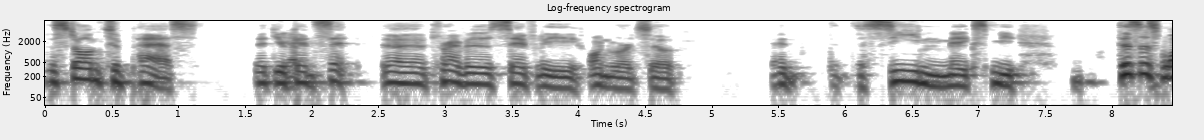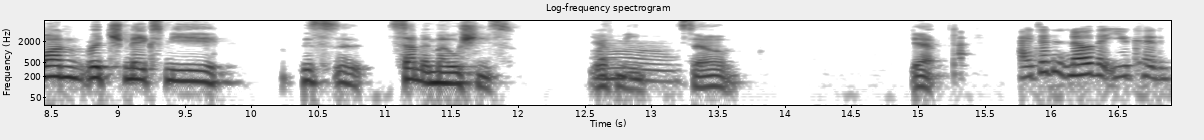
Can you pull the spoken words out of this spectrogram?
the storm to pass that you yep. can uh, travel safely onward so and the scene makes me this is one which makes me this uh, some emotions with me so yeah i didn't know that you could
